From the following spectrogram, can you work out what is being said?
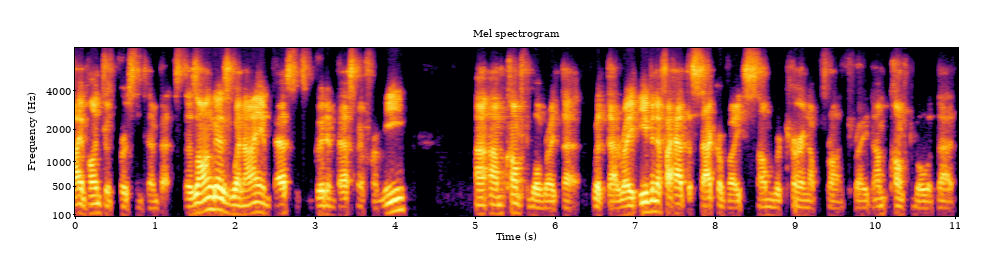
500th person to invest. As long as when I invest, it's a good investment for me, I'm comfortable right that with that, right? Even if I had to sacrifice some return up front, right? I'm comfortable with that.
